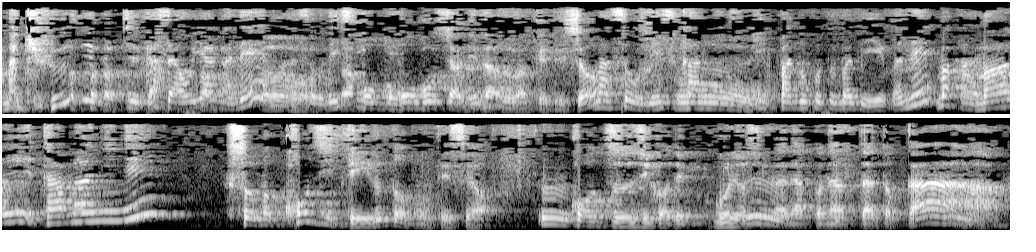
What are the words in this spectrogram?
まあ牛乳っていうかさ 親がね、まあそうね保護保護者になるわけでしょ？まあそうね、かうん。一般の言葉で言えばね。まあ、前たまにねその孤児っていると思うんですよ、交通事故でご両親が亡くなったとか、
